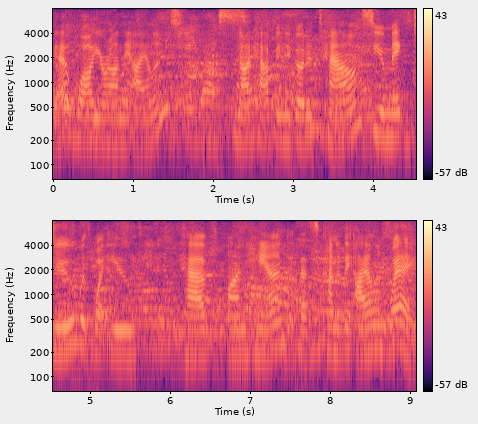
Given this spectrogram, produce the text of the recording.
get while you're on the island. Yes. Not having to go to town, so you make do with what you have on hand. That's kind of the island way.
